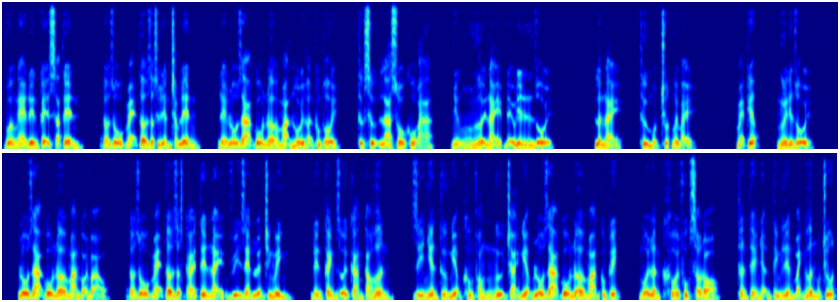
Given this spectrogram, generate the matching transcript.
Vừa nghe đến kể xả tên, tờ rộ mẹ tờ giật liền chậm lên, để lộ dạ gỗ nờ mạn hối hận không thôi, thực sự là số khổ a, những người này đều điên rồi. Lần này, thử một chút mười bảy. Mẹ kiếp, ngươi điên rồi. Lộ dạ gỗ nờ mạn gọi vào, tờ rộ mẹ tờ giật cái tên này vì rèn luyện chính mình, đến cảnh giới càng cao hơn, dĩ nhiên thử nghiệm không phòng ngự trải nghiệm lộ dạ gỗ nờ mạn công kích mỗi lần khôi phục sau đó, thân thể nhận tính liền mạnh hơn một chút,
